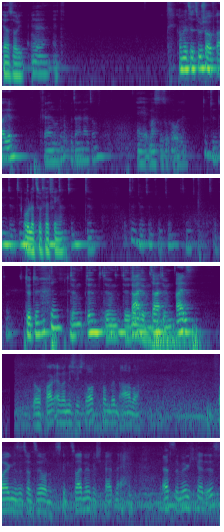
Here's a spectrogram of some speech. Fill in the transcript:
Ja, sorry. Ja, ja, Kommen wir zur Zuschauerfrage. Geil, oder? Gute Einleitung. Ey, machst du super, Ole. Ola zu Fettfinger. Drei, zwei, eins. Bro, frag einfach nicht, wie ich draufgekommen bin, aber folgende Situation. Es gibt zwei Möglichkeiten. Erste Möglichkeit ist,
